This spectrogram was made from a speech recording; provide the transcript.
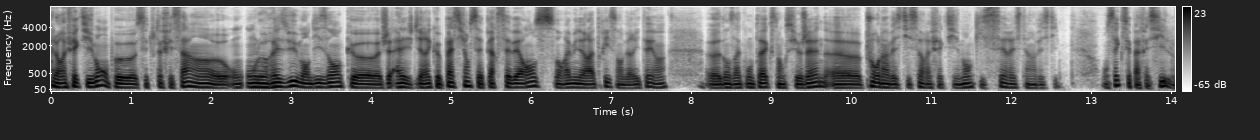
alors effectivement, on peut, c'est tout à fait ça. Hein. On, le résume en disant que, allez, je dirais que patience et persévérance sont rémunératrices en vérité, hein, euh, dans un contexte anxiogène euh, pour l'investisseur effectivement qui sait rester investi. On sait que c'est pas facile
